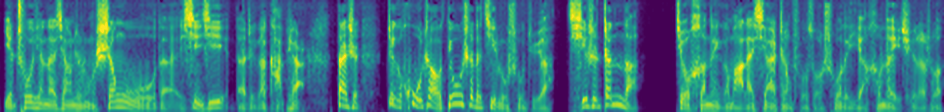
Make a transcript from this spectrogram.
也出现了像这种生物的信息的这个卡片。但是这个护照丢失的记录数据啊，其实真的就和那个马来西亚政府所说的一样，很委屈的说，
